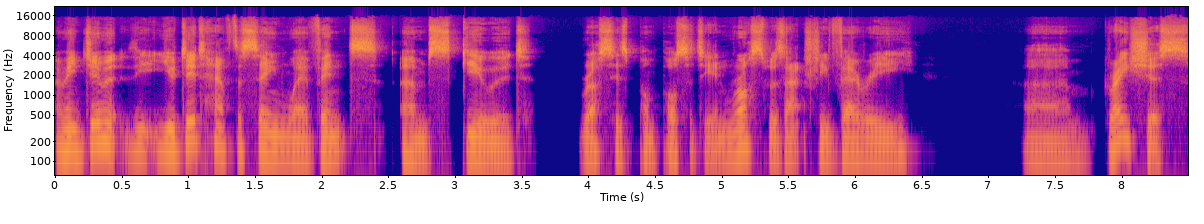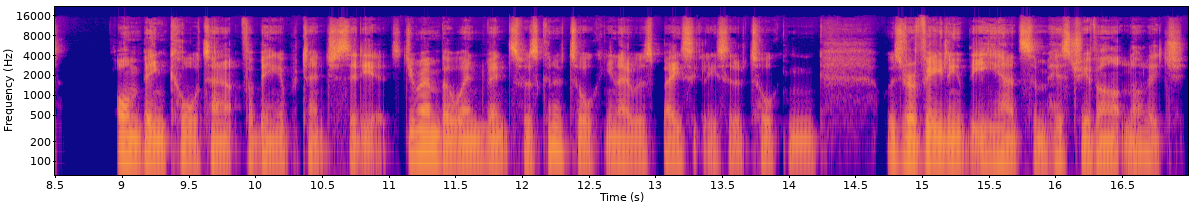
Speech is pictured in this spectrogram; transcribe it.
I mean, Jim, you did have the scene where Vince um, skewered Russ's pomposity, and Russ was actually very um, gracious on being caught out for being a pretentious idiot. Do you remember when Vince was kind of talking? You know, was basically sort of talking, was revealing that he had some history of art knowledge.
